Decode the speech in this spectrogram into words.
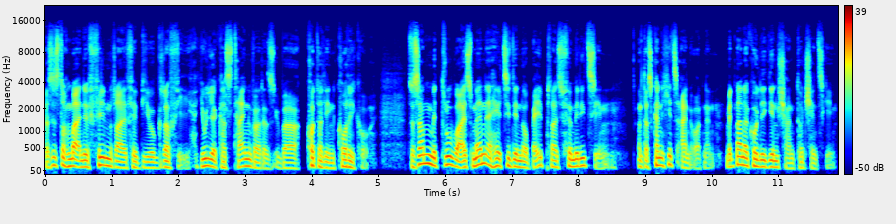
Das ist doch mal eine filmreife Biografie. Julia Kastein war das über Kotalin Koriko. Zusammen mit Drew Wiseman erhält sie den Nobelpreis für Medizin. Und das kann ich jetzt einordnen mit meiner Kollegin Shan Toczynski.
